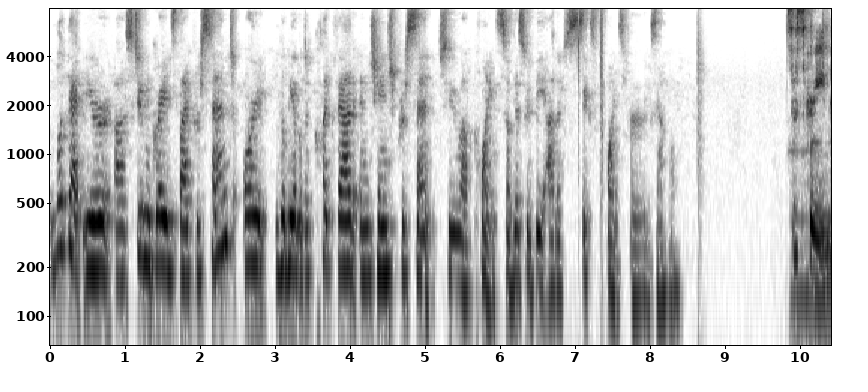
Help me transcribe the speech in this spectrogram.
look at your uh, student grades by percent, or you'll be able to click that and change percent to uh, points. So this would be out of six points, for example. To screen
